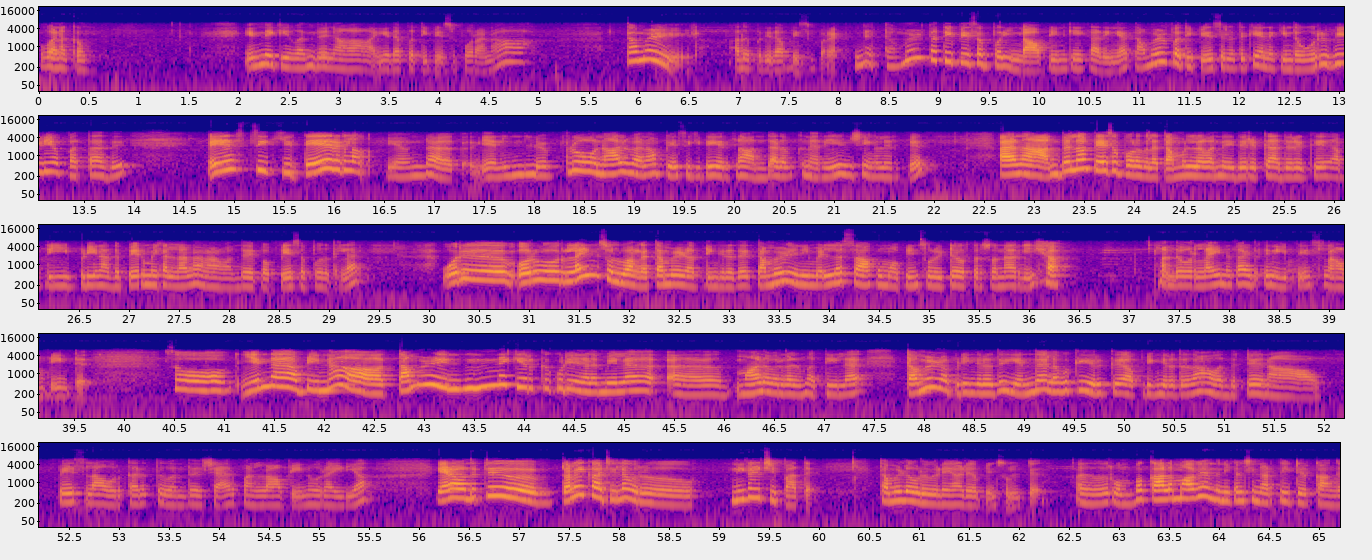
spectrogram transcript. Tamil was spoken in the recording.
வணக்கம். இன்றைக்கி வந்து நான் எதை பற்றி பேச போகிறேன்னா தமிழ் அதை பற்றி தான் பேச போகிறேன் என்ன தமிழ் பற்றி பேச போகிறீங்களா அப்படின்னு கேட்காதீங்க. தமிழ் பற்றி பேசுகிறதுக்கு எனக்கு இந்த ஒரு வீடியோ பத்தாது. பேசிக்கிட்டே இருக்கலாம். எந்த எல்- எவ்வளோ நாள் வேணால் பேசிக்கிட்டே இருக்கலாம். அந்த அளவுக்கு நிறைய விஷயங்கள் இருக்குது ஆனால் அதெல்லாம் பேச போகிறதில்ல தமிழில் வந்து இது இருக்குது அது இருக்குது அப்படி இப்படின்னு அந்த பெருமைகள்லாம் நான் வந்து இப்போ பேச போகிறதில்ல ஒரு ஒரு ஒரு லைன் சொல்லுவாங்க தமிழ் அப்படிங்கிறது. தமிழ் இனி மெல்ல சாகும் அப்படின்னு சொல்லிட்டு ஒருத்தர் சொன்னார் இல்லையா? அந்த ஒரு லைனை தான் எடுத்து இன்னைக்கு பேசலாம் அப்படின்ட்டு. ஸோ என்ன அப்படின்னா தமிழ் இன்னைக்கு இருக்கக்கூடிய நிலமையில மாணவர்கள் மத்தியில் தமிழ் அப்படிங்கிறது எந்த அளவுக்கு இருக்குது அப்படிங்கிறது தான் வந்துட்டு நான் பேசலாம் ஒரு கருத்து வந்து ஷேர் பண்ணலாம் அப்படின்னு ஒரு ஐடியா ஏன்னா வந்துட்டு தொலைக்காட்சியில் ஒரு நிகழ்ச்சி பார்த்தேன். தமிழோட விளையாடு அப்படின்னு சொல்லிட்டு. அது ரொம்ப காலமாகவே அந்த நிகழ்ச்சி நடத்திட்டு இருக்காங்க.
